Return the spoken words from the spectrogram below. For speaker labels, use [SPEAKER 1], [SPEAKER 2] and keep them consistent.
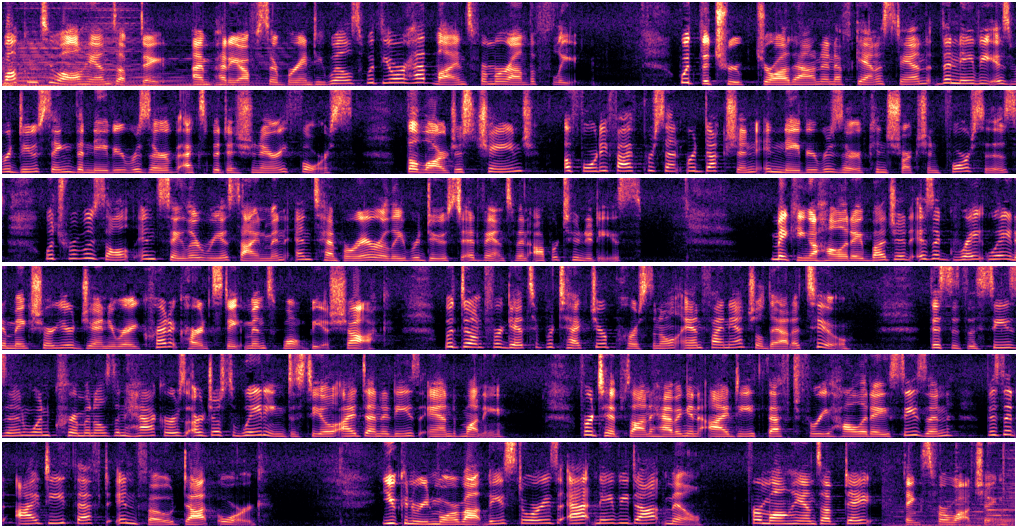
[SPEAKER 1] Welcome to All Hands Update. I'm Petty Officer Brandy Wills with your headlines from around the fleet. With the troop drawdown in Afghanistan, the Navy is reducing the Navy Reserve Expeditionary Force. The largest change? A 45% reduction in Navy Reserve construction forces, which will result in sailor reassignment and temporarily reduced advancement opportunities. Making a holiday budget is a great way to make sure your January credit card statements won't be a shock. But don't forget to protect your personal and financial data too. This is the season when criminals and hackers are just waiting to steal identities and money. For tips on having an ID theft-free holiday season, visit idtheftinfo.org. You can read more about these stories at Navy.mil. From All Hands Update, thanks for watching.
